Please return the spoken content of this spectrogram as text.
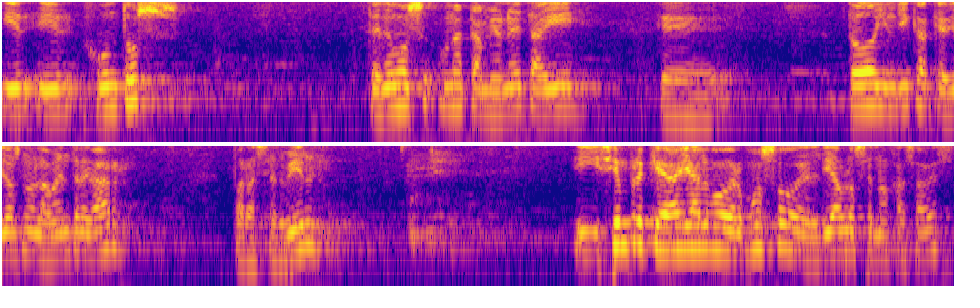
ir, juntos. Tenemos una camioneta ahí que todo indica que Dios nos la va a entregar para servir. Y siempre que hay algo hermoso, el diablo se enoja, ¿sabes?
